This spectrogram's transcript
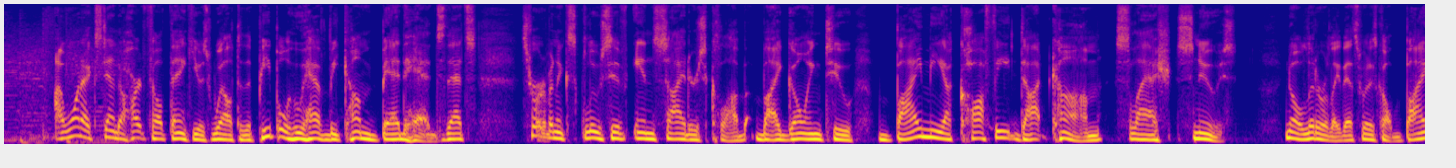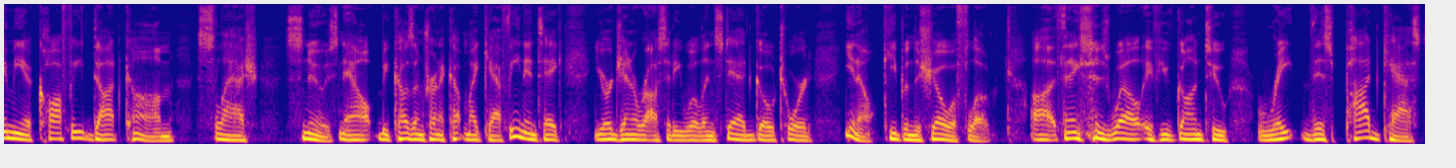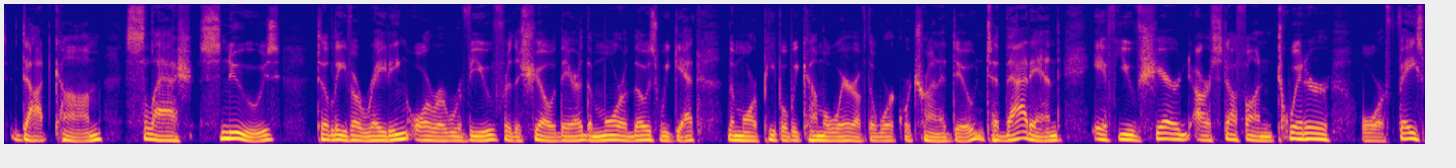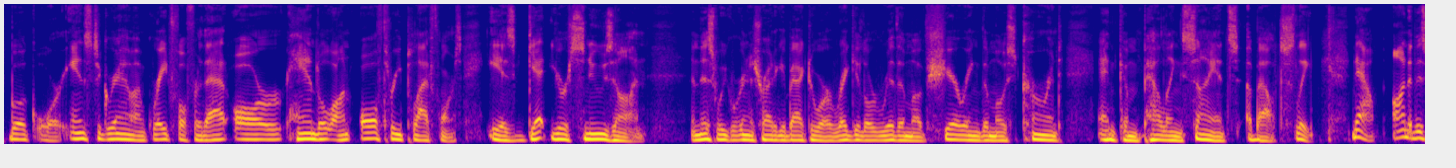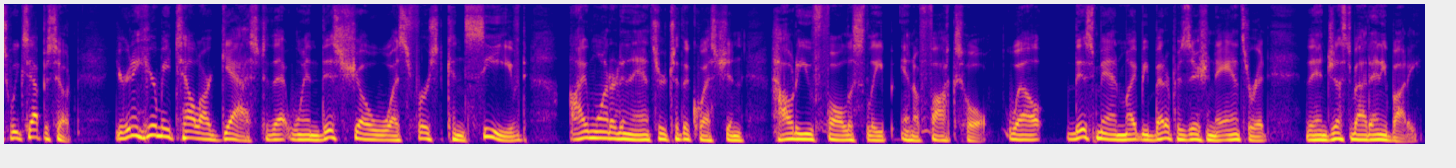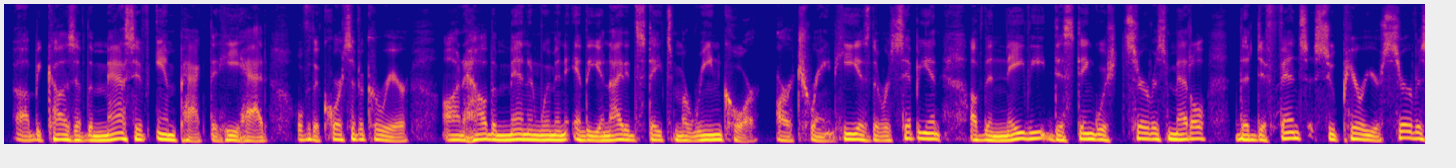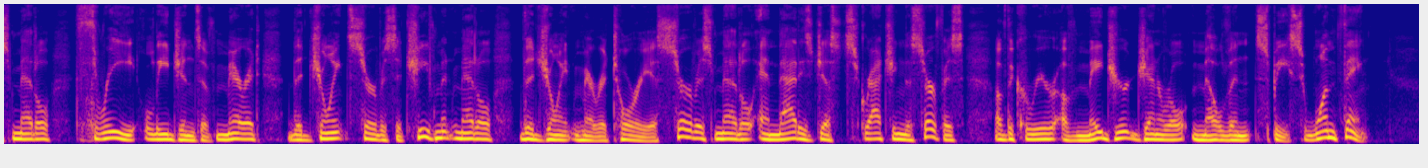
I want to extend a heartfelt thank you as well to the people who have become bedheads. That's sort of an exclusive insiders club by going to buymeacoffee.com slash snooze. No, literally, that's what it's called. Buymeacoffee.com slash snooze. Now, because I'm trying to cut my caffeine intake, your generosity will instead go toward, you know, keeping the show afloat. Uh, thanks as well if you've gone to ratethispodcast.com slash snooze to leave a rating or a review for the show there. The more of those we get, the more people become aware of the work we're trying to do. And to that end, if you've shared our stuff on Twitter or Facebook or Instagram, I'm grateful for that. Our handle on all three platforms is Get Your Snooze On. And this week, we're going to try to get back to our regular rhythm of sharing the most current and compelling science about sleep. Now, on to this week's episode. You're going to hear me tell our guest that when this show was first conceived, I wanted an answer to the question how do you fall asleep in a foxhole? Well, this man might be better positioned to answer it than just about anybody uh, because of the massive impact that he had over the course of a career on how the men and women in the United States Marine Corps are trained. He is the recipient of the Navy Distinguished Service Medal, the Defense Superior Service Medal, three Legions of Merit, the Joint Service Achievement Medal, the Joint Meritorious Service Medal, and that is just scratching the surface of the career of Major General Melvin Spiese. One thing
